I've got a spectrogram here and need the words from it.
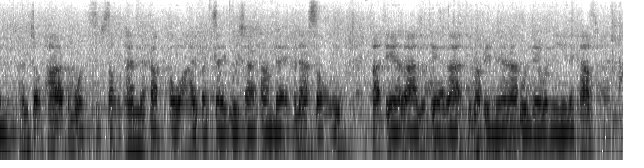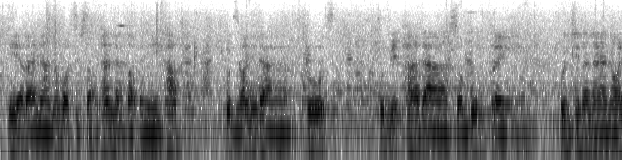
ญท่านเจ้าภาพทั้งหมด 12 ท่านนะครับ ถวายปัจจัยบูชาธรรมแด่คณะสงฆ์พระเถรานุเถระที่มาเป็นเนื้อนาบุญในวันนี้นะครับ มีรายนามทั้งหมด 12 ท่านดังต่อไปนี้ครับ คุณวานิดาครูสคุณวิพาดา สมบูรณ์เปล่ง คุณจินนาน้อย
